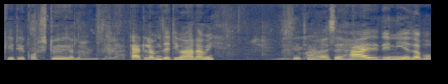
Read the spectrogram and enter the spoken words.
কেটে কষ্ট হয়ে গেল। কাটলাম জেঠিমা আর আমি। জেঠিমা আছে, হাই, দিদি, নিয়ে যাব।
